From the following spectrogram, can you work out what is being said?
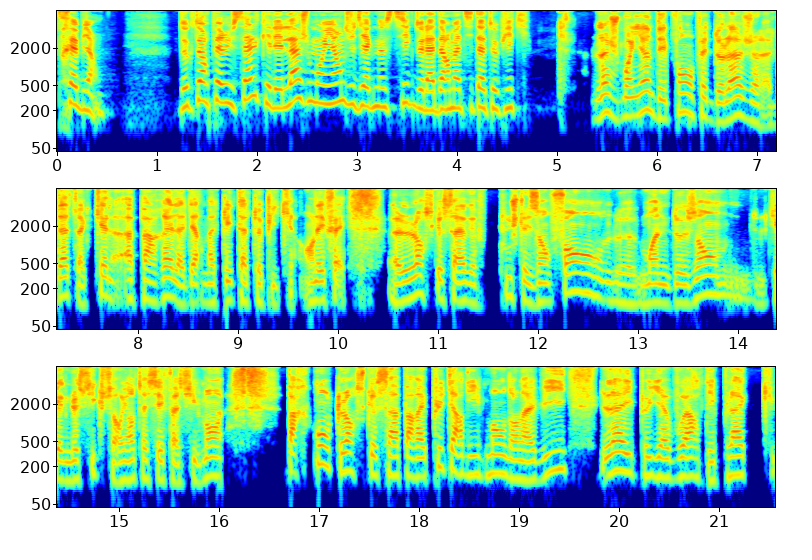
Très bien. Docteur Pérussel, quel est l'âge moyen du diagnostic de la dermatite atopique? L'âge moyen dépend en fait de l'âge à la date à laquelle apparaît la dermatite atopique. En effet, euh, lorsque ça touche les enfants, le moins de deux ans, le diagnostic s'oriente assez facilement. Par contre, lorsque ça apparaît plus tardivement dans la vie, là, il peut y avoir des plaques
